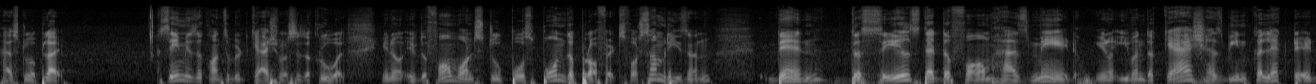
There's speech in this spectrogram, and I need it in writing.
has to apply. Same is the concept with cash versus accrual. You know if the firm wants to postpone the profits for some reason then the sales that the firm has made you know even the cash has been collected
